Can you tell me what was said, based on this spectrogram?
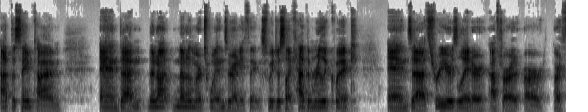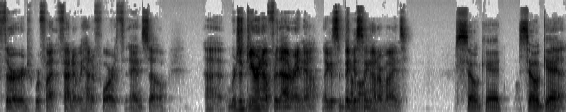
at the same time, and uh, they're not none of them are twins or anything. So we just like had them really quick. And uh, three years later, after our our, our third, we fi- found out we had a fourth, and so uh, we're just gearing up for that right now. Like it's the biggest thing on. on our minds. So good. So good. Yeah.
